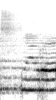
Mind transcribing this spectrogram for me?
الصراط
